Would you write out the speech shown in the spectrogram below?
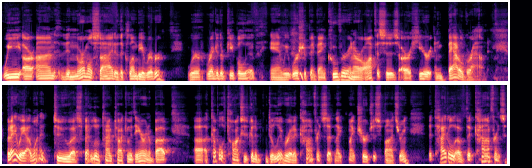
We are on the normal side of the Columbia River where regular people live, and we worship in Vancouver, and our offices are here in Battleground. But anyway, I wanted to uh, spend a little time talking with Aaron about uh, a couple of talks he's going to deliver at a conference that my, my church is sponsoring. The title of the conference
